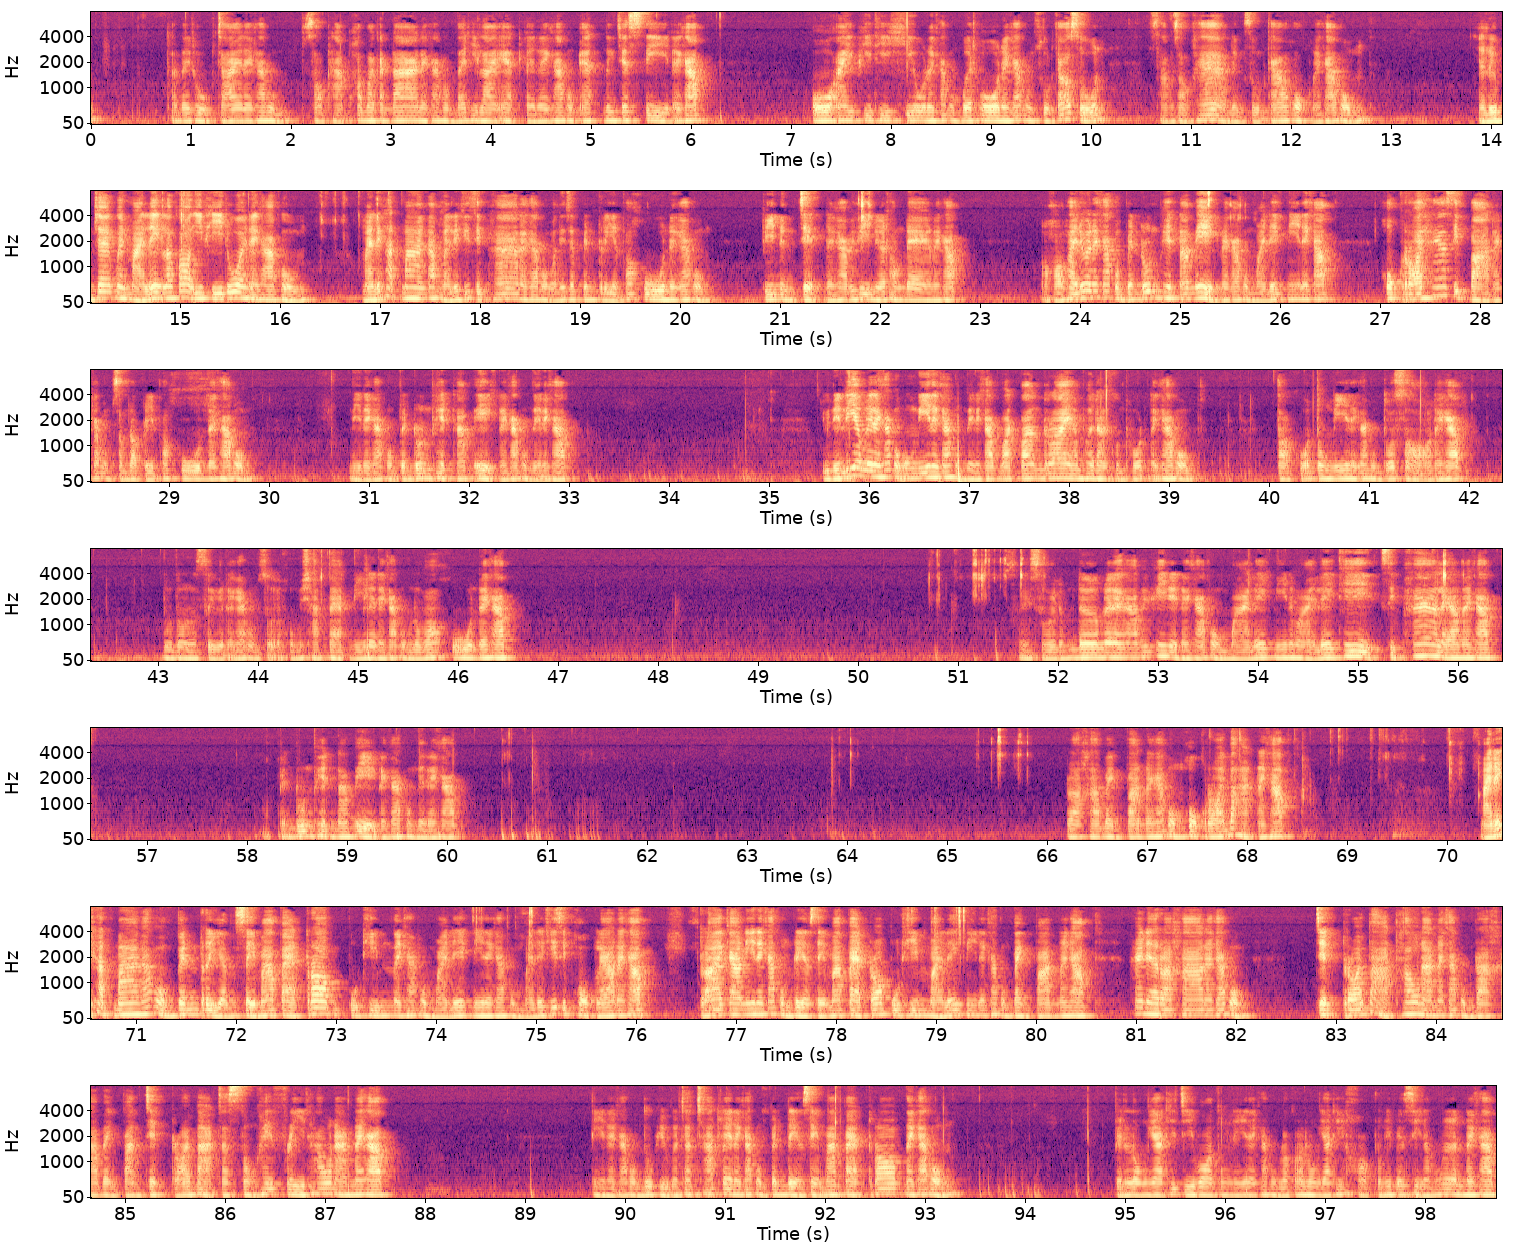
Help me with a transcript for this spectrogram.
ท่านใดถูกใจนะครับผมสอบถามเข้ามากันได้นะครับผมได้ที่ Line แอดเลยนะครับผมแอด174นะครับ OIPTQ นะครับผมเบอร์โทรนะครับผม 090 325 1096 นะครับผม อย่าลืมแจ้งเป็นหมายเลขแล้วก็ EP ด้วยนะครับผม หมายเลขถัดมาครับหมายเลขที่ 15 นะครับผมอันนี้จะเป็นเหรียญพ่อคูณนะครับผมปี17 นะครับพี่ๆเนื้อทองแดงนะครับขอขออภัยด้วยนะครับผมเป็นรุ่นเพชรน้ำเอกนะครับผมหมายเลขนี้นะครับ650 บาทนะครับผมสำหรับเหรียญพ่อคูณนะครับผมนี่นะครับผมเป็นรุ่นเพชรน้ำเอกนะครับผมเนี่ยนะครับ อยู่ในเลี่ยมเลยนะครับผมองค์นี้นะครับผมเนี่ยนะครับวัดบ้านไร่อำเภอด่านขุนทดนะครับผมต่อโค้ดตรงนี้นะครับผมตัวสอนะครับ ดูตรงหนังสือนะครับ ผมสวยคมชัดแบบนี้เลยนะครับ ผมหลวงพ่อคูณนะครับสวยๆเดิมๆเลยนะครับพี่ๆเนี่ยนะครับ ผมหมายเลขนี้นะหมายเลขที่ 15 แล้วนะครับ เป็นรุ่นเพชรน้ำเอกนะครับ ผมเนี่ยนะครับ ราคาแบ่งปันนะครับผม 600 บาทนะครับ หมายเลขถัดมาครับผมเป็นเหรียญเสมา 8 รอบปูทิมนะครับ ผมหมายเลขนี้นะครับ ผมหมายเลขที่ 16 แล้วนะครับ รายการนี้นะครับผมเหรียญเสมา 8 รอบปูทิมหมายเลขนี้นะครับ ผมแบ่งปันนะครับ ให้ในราคานะครับผม700 บาทเท่านั้นนะครับ ผมราคาแบ่งปัน 700 บาทจะส่งให้ฟรีเท่านั้นนะครับนี่นะครับผมดูผิวกันชัดๆเลยนะครับ ผมเป็นเหรียญเสมา8รอบนะครับผม เป็นลงยาที่จีวรตรงนี้นะครับผมแล้วก็ลงยาที่ขอบตรงนี้เป็นสีน้ำเงินนะครับ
